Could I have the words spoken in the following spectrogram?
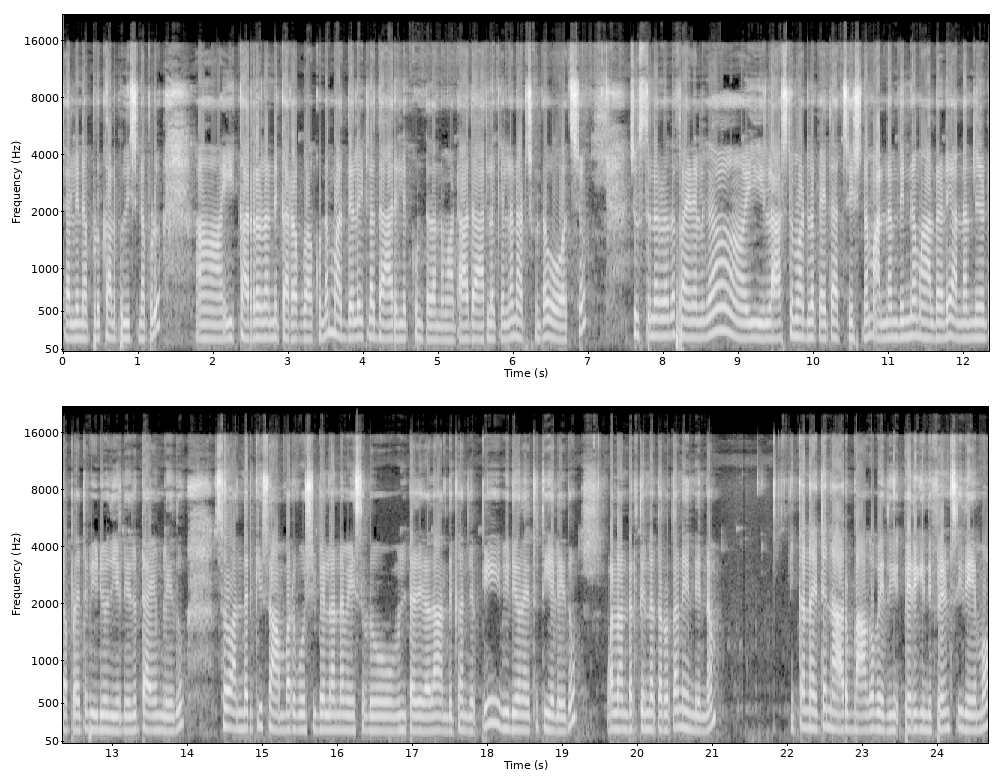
చల్లినప్పుడు కలుపు తీసినప్పుడు ఈ కర్రలన్నీ ఖరాబ్ కాకుండా మధ్యలో ఇట్లా దారి లెక్క ఉంటుంది అన్నమాట ఆ దారిలోకి వెళ్ళి నడుచుకుంటూ పోవచ్చు. చూస్తున్నారు కదా ఫైనల్గా ఈ లాస్ట్ మడ్లకి అయితే వచ్చేసినాం. అన్నం తిన్నాం ఆల్రెడీ. అన్నం తినేటప్పుడు అయితే వీడియో తీయలేదు టైం లేదు. సో అందరికీ సాంబార్ పోసి బెల్లన్నం వేసుడు ఉంటుంది కదా అందుకని చెప్పి వీడియోని అయితే తీయలేదు. వాళ్ళందరూ తిన్న తర్వాత నేను తిన్నాం. ఇక్కడనైతే నారు బాగా పెరిగి పెరిగింది ఫ్రెండ్స్. ఇదేమో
